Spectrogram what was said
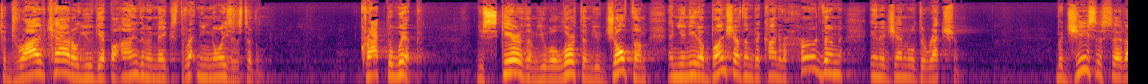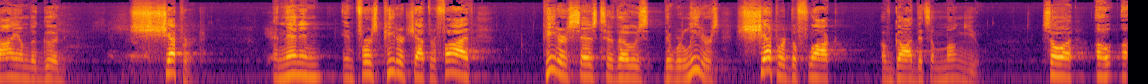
To drive cattle, you get behind them and make threatening noises to them. Crack the whip. You scare them, you alert them, you jolt them, and you need a bunch of them to kind of herd them in a general direction. But Jesus said, I am the good shepherd. And then in, in 1 Peter chapter 5, Peter says to those that were leaders, shepherd the flock of God that's among you. So a, a,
